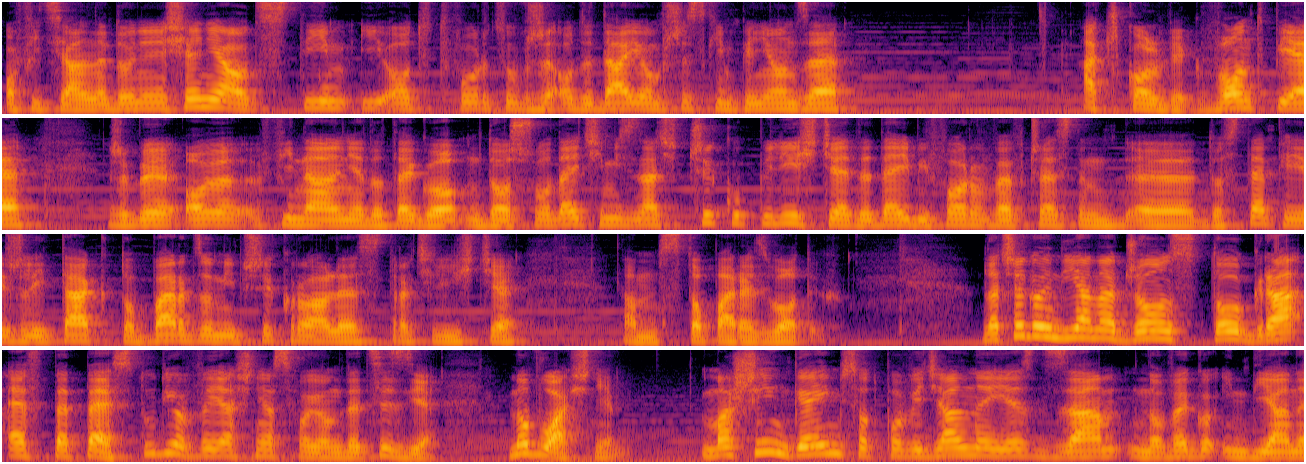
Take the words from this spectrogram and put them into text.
oficjalne doniesienia od Steam i od twórców, że oddają wszystkim pieniądze. Aczkolwiek wątpię, żeby finalnie do tego doszło. Dajcie mi znać, czy kupiliście The Day Before we wczesnym e, dostępie. Jeżeli tak, to bardzo mi przykro, ale straciliście tam 100 parę złotych. Dlaczego Indiana Jones to gra FPP? Studio wyjaśnia swoją decyzję. No właśnie, Machine Games odpowiedzialne jest za nowego Indiana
